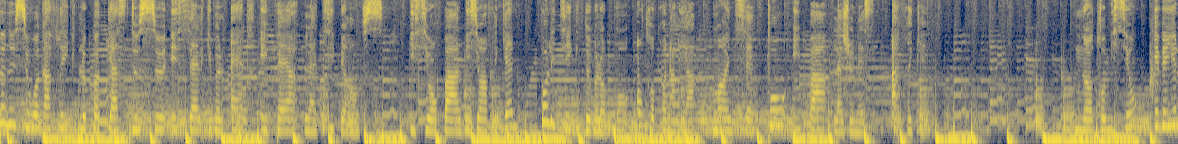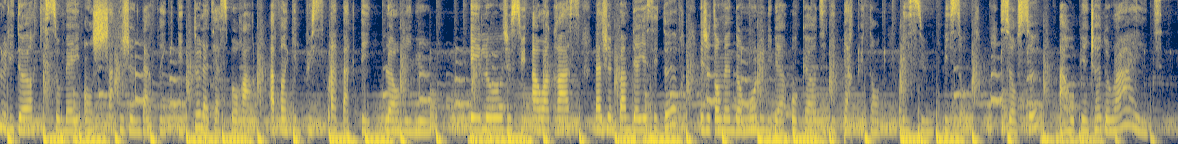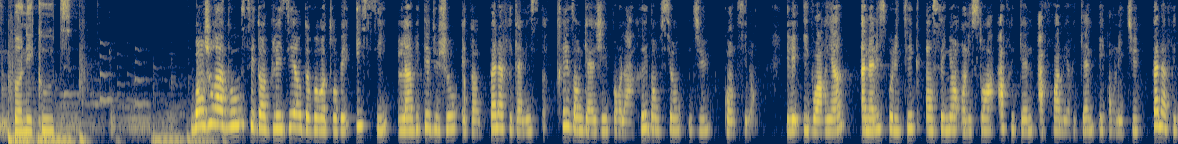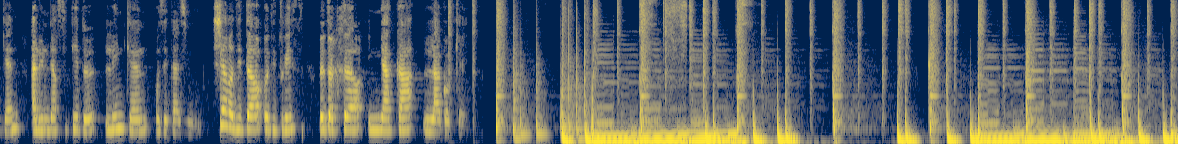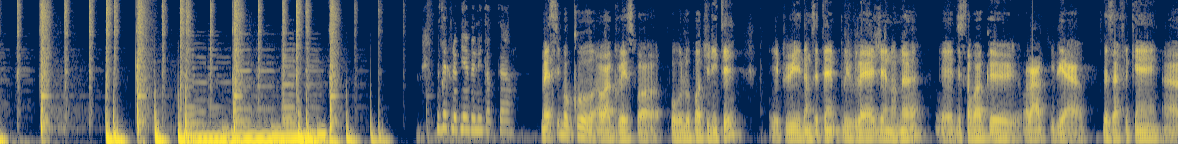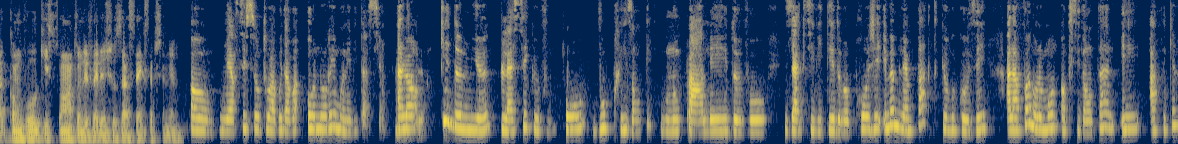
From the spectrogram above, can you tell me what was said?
Bienvenue sur Walk Afrique, le podcast de ceux et celles qui veulent être et faire la différence. Ici, on parle vision africaine, politique, développement, entrepreneuriat, mindset pour et par la jeunesse africaine. Notre mission Éveiller le leader qui sommeille en chaque jeune d'Afrique et de la diaspora afin qu'ils puissent impacter leur milieu. Hello, je suis Awa Grace, la jeune femme derrière cette œuvre, et je t'emmène dans mon univers cœur d'idées percutantes les unes les autres. Sur ce, I hope you enjoy the ride. Bonne écoute. Bonjour à vous, c'est un plaisir de vous retrouver ici. L'invité du jour est un panafricaniste très engagé pour la rédemption du continent. Il est ivoirien, analyste politique, enseignant en histoire africaine, afro-américaine et en études panafricaines à l'université de Lincoln aux États-Unis. Cher auditeur, auditrice, le docteur Nyaka Lagoke. Vous êtes le bienvenu, docteur. Merci beaucoup, Awa Grace, pour, pour l'opportunité. Et puis, donc, c'est un privilège, un honneur euh, de savoir que, voilà, qu'il y a des Africains euh, comme vous qui sont en train de faire des choses assez exceptionnelles. Oh, merci surtout à vous d'avoir honoré mon invitation. Alors, qui de mieux placé que vous pour vous présenter, pour nous parler de vos activités, de vos projets et même l'impact que vous causez à la fois dans le monde occidental et africain?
